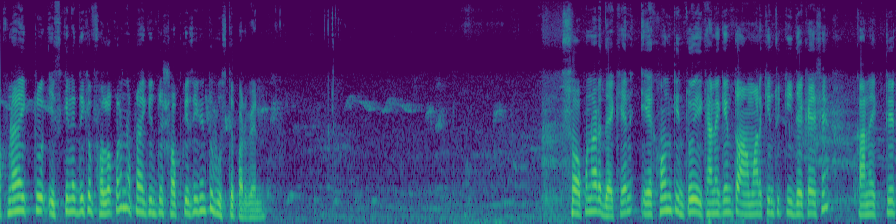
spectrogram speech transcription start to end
আপনারা একটু স্ক্রিনের দিকে ফলো করেন, আপনারা কিন্তু সব কিছু কিন্তু বুঝতে পারবেন। সো, আপনারা দেখেন, এখন কিন্তু এখানে কিন্তু আমার কিন্তু কি দেখাইছে? কানেক্টেড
